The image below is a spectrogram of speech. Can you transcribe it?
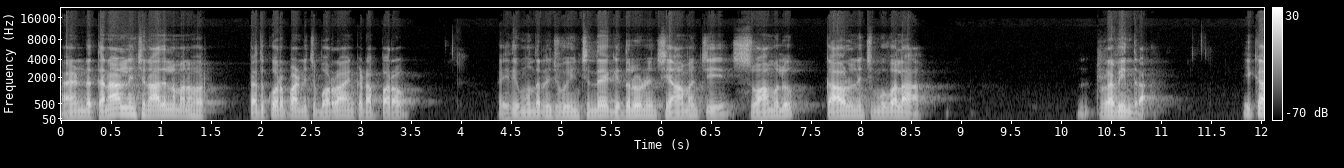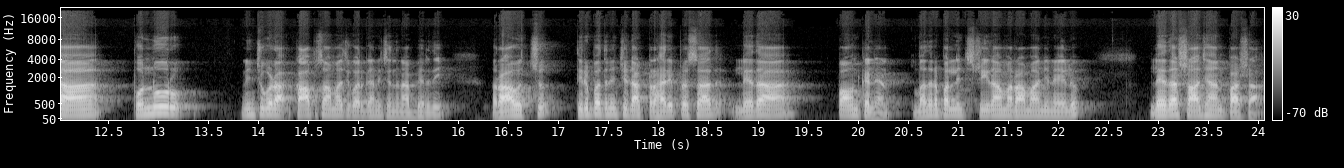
అండ్ తెనాలి నుంచి నాదెల్ల మనోహర్ పెదకూరపాటి నుంచి బొర్రా వెంకటప్పారావు. ఇది ముందర నుంచి ఊహించిందే. గిద్దలూరు నుంచి ఆమంచి స్వాములు కావల నుంచి మువ్వల రవీంద్ర. ఇక పొన్నూరు నుంచి కూడా కాపు సామాజిక వర్గానికి చెందిన అభ్యర్థి రావచ్చు. తిరుపతి నుంచి డాక్టర్ హరిప్రసాద్ లేదా పవన్ కళ్యాణ్. మదనపల్లి నుంచి శ్రీరామ రామాంజనేయులు లేదా షాజహాన్ పాషా.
